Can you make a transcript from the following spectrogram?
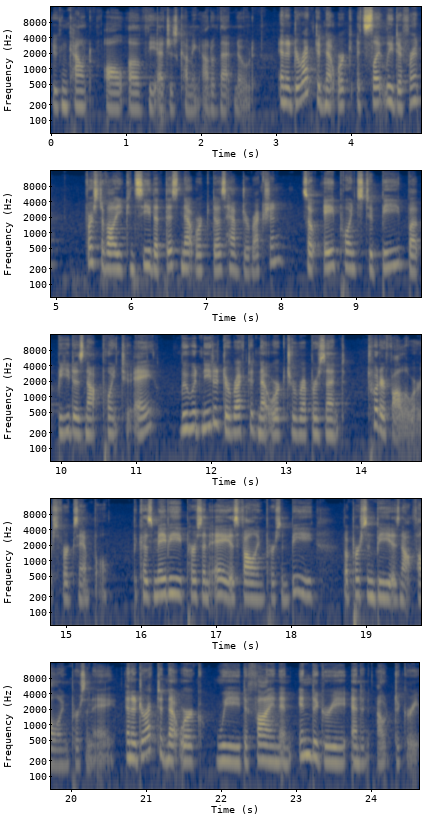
You can count all of the edges coming out of that node. In a directed network, it's slightly different. First of all, you can see that this network does have direction. So A points to B, but B does not point to A. We would need a directed network to represent Twitter followers, for example, because maybe person A is following person B, but person B is not following person A. In a directed network, we define an in degree and an out degree.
